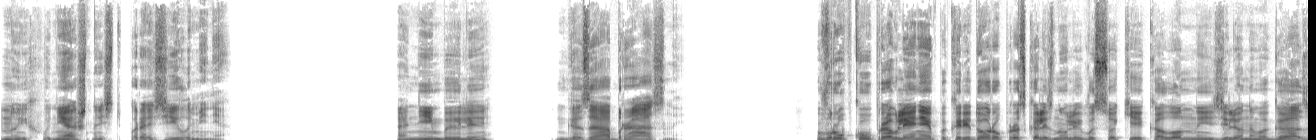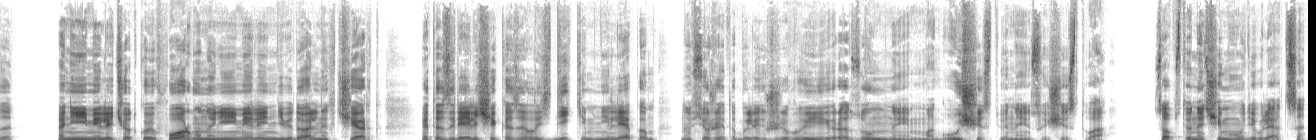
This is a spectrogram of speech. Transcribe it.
но их внешность поразила меня. Они были газообразны. В рубку управления по коридору проскользнули высокие колонны из зеленого газа. Они имели четкую форму, но не имели индивидуальных черт. Это зрелище казалось диким, нелепым, но все же это были живые, разумные, могущественные существа. Собственно, чему удивляться?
